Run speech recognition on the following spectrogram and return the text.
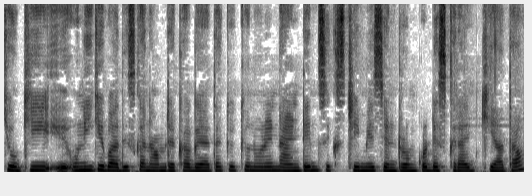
क्योंकि उन्हीं के बाद इसका नाम रखा गया था, क्योंकि उन्होंने 1960 में सिंड्रोम को डिस्क्राइब किया था।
